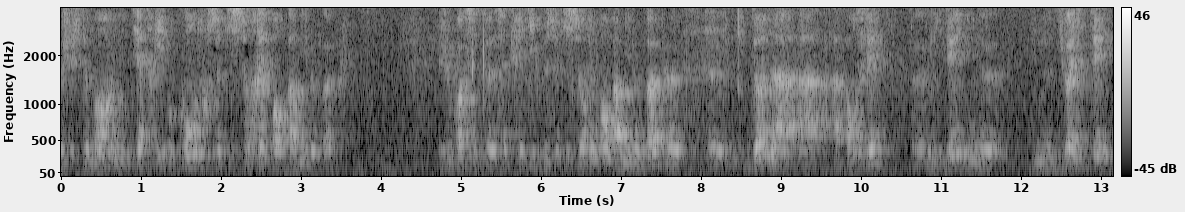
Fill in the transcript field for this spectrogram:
justement une diatribe contre ce qui se répand parmi le peuple. Je crois que cette, critique de ce qui se répand parmi le peuple donne à penser euh, l'idée d'une dualité,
